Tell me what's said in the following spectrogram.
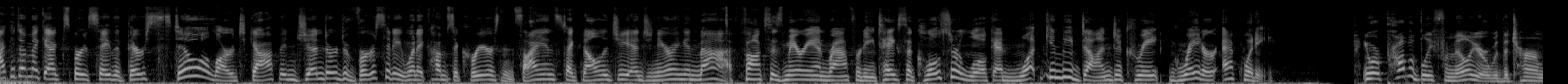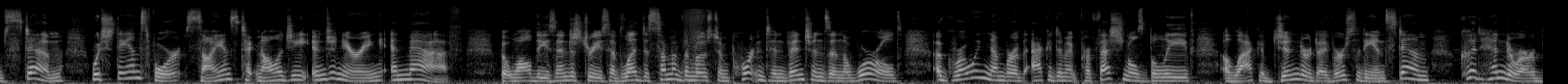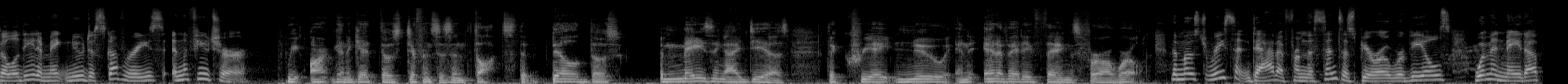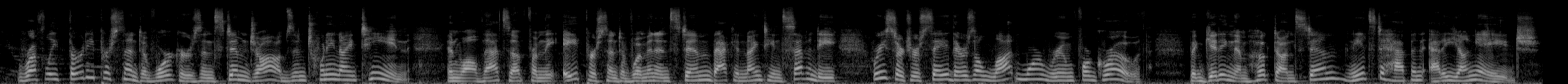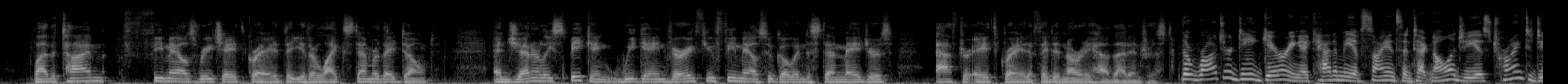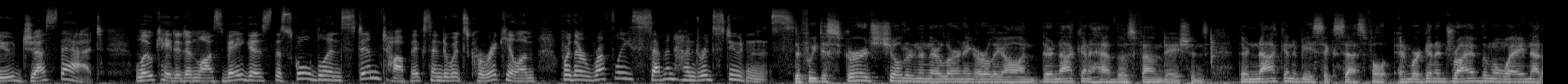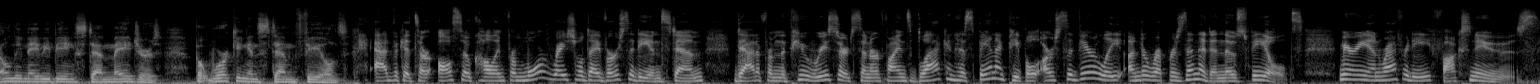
Academic experts say that there's still a large gap in gender diversity when it comes to careers in science, technology, engineering, and math. Fox's Marianne Rafferty takes a closer look at what can be done to create greater equity. You are probably familiar with the term STEM, which stands for science, technology, engineering, and math. But while these industries have led to some of the most important inventions in the world, a growing number of academic professionals believe a lack of gender diversity in STEM could hinder our ability to make new discoveries in the future. We aren't going to get those differences in thoughts that build those amazing ideas that create new and innovative things for our world. The most recent data from the Census Bureau reveals women made up roughly 30% of workers in STEM jobs in 2019. And while that's up from the 8% of women in STEM back in 1970, researchers say there's a lot more room for growth. But getting them hooked on STEM needs to happen at a young age. By the time females reach eighth grade, they either like STEM or they don't. And generally speaking, we gain very few females who go into STEM majors after eighth grade if they didn't already have that interest. The Roger D. Gehring Academy of Science and Technology is trying to do just that. Located in Las Vegas, the school blends STEM topics into its curriculum for their roughly 700 students. If we discourage children in their learning early on, they're not going to have those foundations. They're not going to be successful, and we're going to drive them away not only maybe being STEM majors, but working in STEM fields. Advocates are also calling for more racial diversity in STEM. Data from the Pew Research Research Center finds black and Hispanic people are severely underrepresented in those fields. Marianne Rafferty, Fox News.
